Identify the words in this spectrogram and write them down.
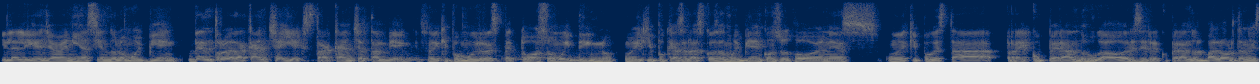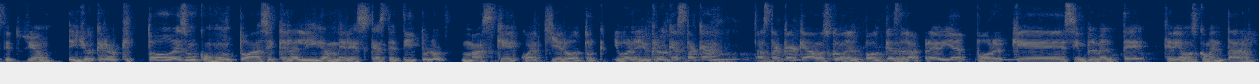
y la liga ya venía haciéndolo muy bien, dentro de la cancha y extra cancha también. Es un equipo muy respetuoso, muy digno, un equipo que hace las cosas muy bien con sus jóvenes, un equipo que está recuperando jugadores y recuperando el valor de la institución. Y yo creo que todo eso en conjunto hace que la liga merezca este título más que cualquier otro. Y bueno, yo creo que hasta acá, hasta acá quedamos con el podcast de la previa porque simplemente queríamos comentar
